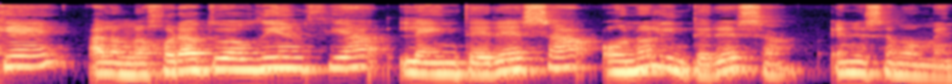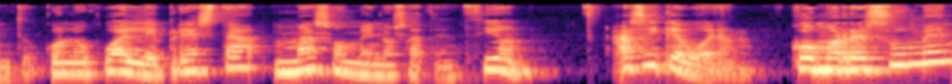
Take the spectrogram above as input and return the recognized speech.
que a lo mejor a tu audiencia le interesa o no le interesa en ese momento, con lo cual le presta más o menos atención. Así que bueno, como resumen,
